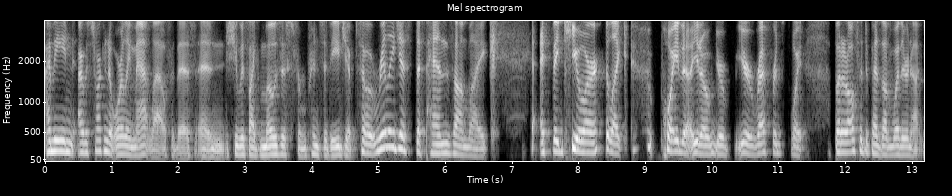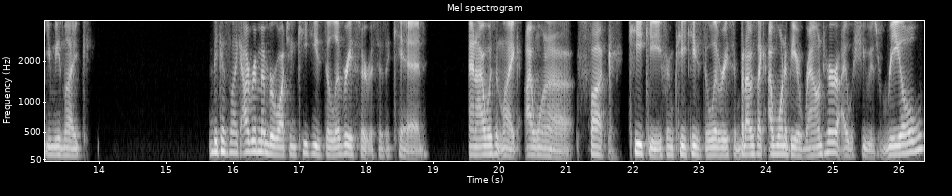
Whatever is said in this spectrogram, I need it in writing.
I mean, I was talking to Orly Matlow for this, and she was like Moses from Prince of Egypt. So it really just depends on like, I think your like point, uh, you know, your your reference point, but it also depends on whether or not you mean like, because like I remember watching Kiki's Delivery Service as a kid, and I wasn't like I want to fuck Kiki from Kiki's Delivery Service, but I was like I want to be around her. I wish she was real.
